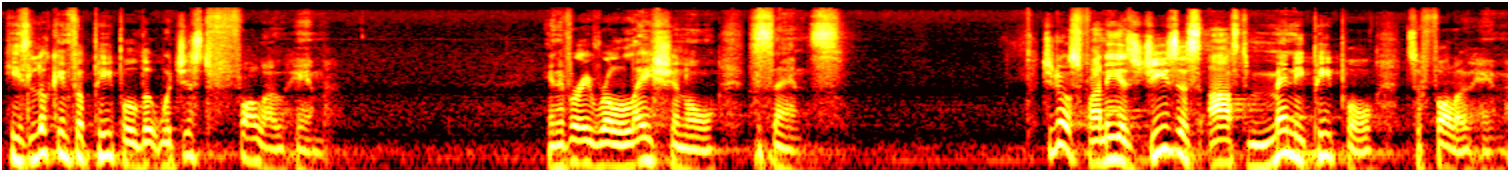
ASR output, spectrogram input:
He's looking for people that would just follow him in a very relational sense. Do you know what's funny? Is Jesus asked many people to follow him.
